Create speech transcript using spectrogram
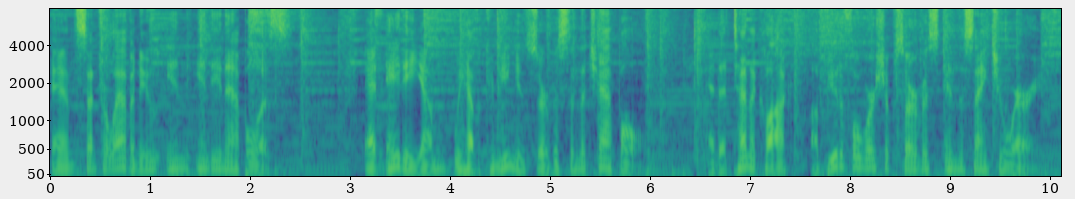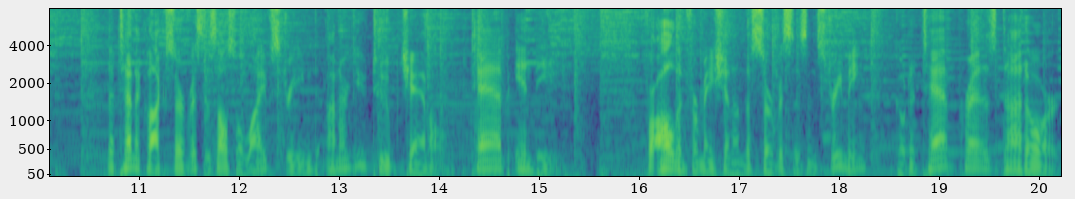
and Central Avenue in Indianapolis. At 8 a.m., we have a communion service in the chapel. And at 10 o'clock, a beautiful worship service in the sanctuary. The 10 o'clock service is also live streamed on our YouTube channel, Tab Indy. For all information on the services and streaming, go to tabpres.org.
